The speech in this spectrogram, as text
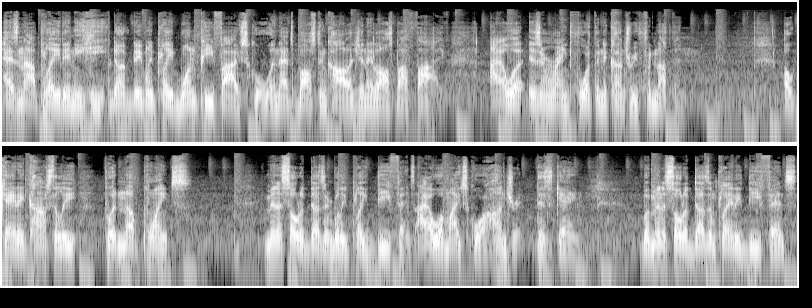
has not played any heat. They've only played one P5 school, and that's Boston College, and they lost by five. Iowa isn't ranked fourth in the country for nothing. Okay, they constantly putting up points. Minnesota doesn't really play defense. Iowa might score 100 this game. But Minnesota doesn't play any defense.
